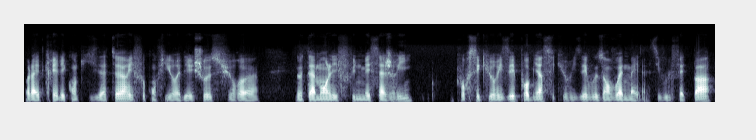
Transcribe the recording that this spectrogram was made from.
voilà, et de créer des comptes utilisateurs. Il faut configurer des choses sur euh, notamment les flux de messagerie pour sécuriser, pour bien sécuriser vos envois de mails. Si vous ne le faites pas,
